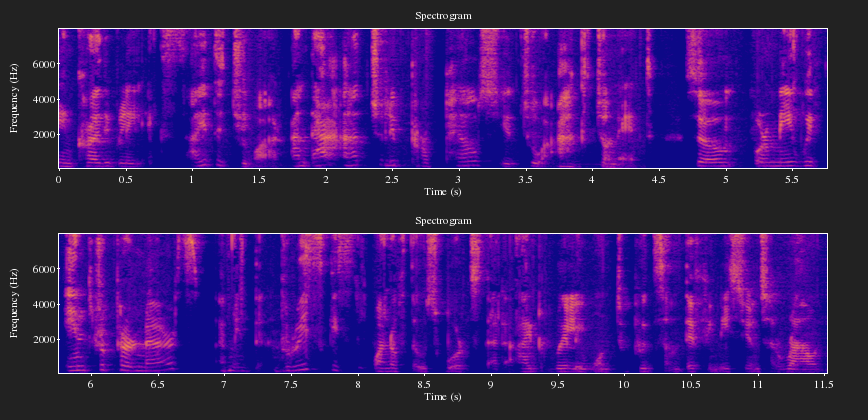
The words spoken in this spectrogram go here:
incredibly excited you are, and that actually propels you to act on it. So for me, with entrepreneurs, I mean, risk is one of those words that I really want to put some definitions around.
